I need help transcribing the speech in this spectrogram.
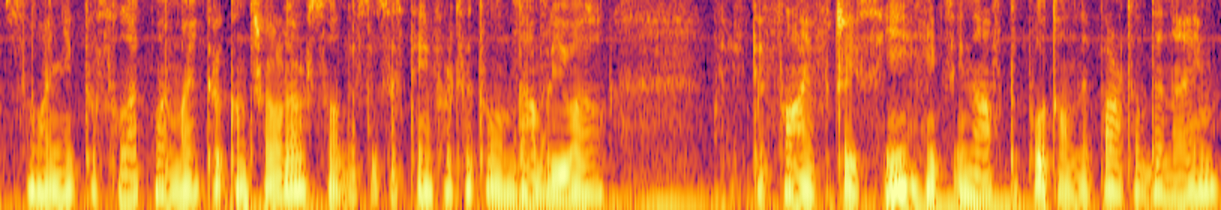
So I need to select my microcontroller. So this is STM32 WL55JC. It's enough to put only part of the name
